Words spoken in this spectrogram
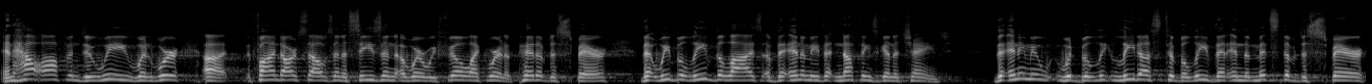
And how often do we, when we uh, find ourselves in a season where we feel like we're in a pit of despair, that we believe the lies of the enemy that nothing's going to change? The enemy would lead us to believe that in the midst of despair,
